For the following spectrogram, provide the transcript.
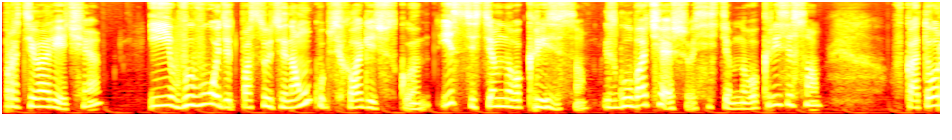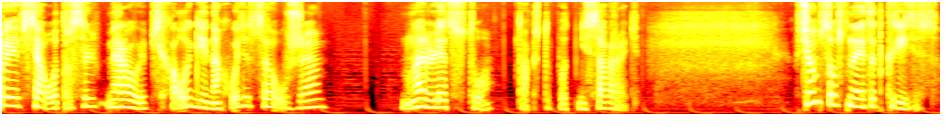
противоречия и выводит, по сути, науку психологическую из системного кризиса, из глубочайшего системного кризиса, в которой вся отрасль мировой психологии находится уже ну, наверное, лет сто, так, чтобы вот не соврать. В чем, собственно, этот кризис?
